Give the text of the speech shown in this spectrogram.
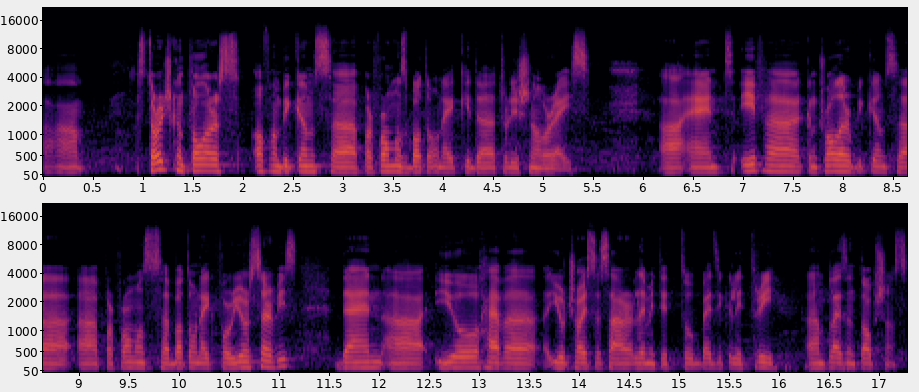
Um, storage controllers often becomes a performance bottleneck in the traditional arrays. Uh, and if a controller becomes a, a, performance bottleneck for your service, then uh, you have a, your choices are limited to basically three unpleasant options.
